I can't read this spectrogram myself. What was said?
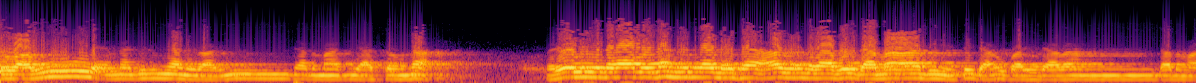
လိုပါဘူးတဲ့အမှန်ကျေးဇူးများနေပါပြီသာသမာတိယဆုံးနာပရိဝေဒရာဘုဒ္ဓမြင်မြတ်လို့သာအာဝိန္ဒရာဘုဒ္ဓမာတိစိတ်တဥပါရိတာဗံသာသမာ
